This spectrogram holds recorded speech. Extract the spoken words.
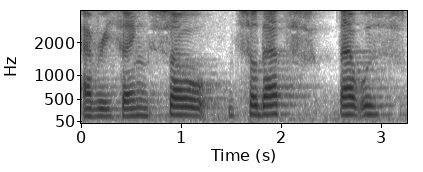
everything. So, so that's, that was,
